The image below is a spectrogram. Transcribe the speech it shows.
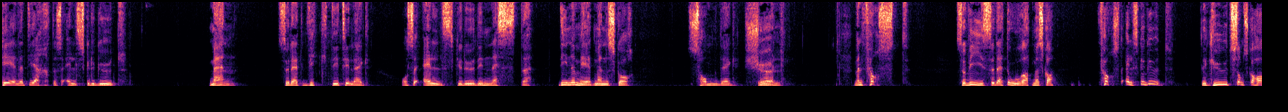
hele ditt hjerte så elsker du Gud. Men så det er et viktig tillegg. Og så elsker du din neste, dine medmennesker, som deg sjøl. Men først så viser dette ordet at vi skal først elske Gud. Det er Gud som skal ha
